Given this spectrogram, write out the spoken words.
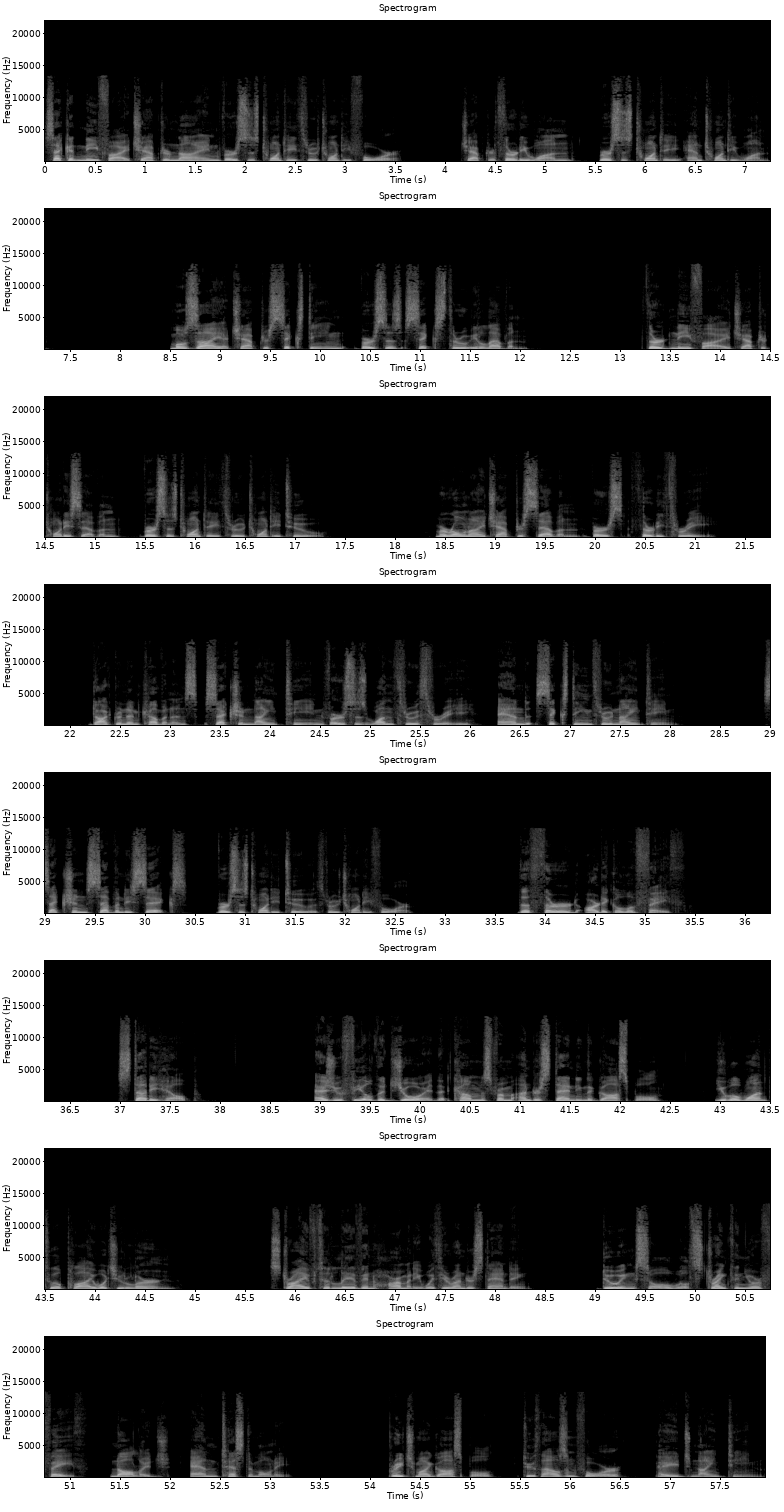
2 Nephi chapter 9 verses 20 through 24. Chapter 31 verses 20 and 21. Mosiah chapter 16, verses 6 through 11. 3 Nephi chapter 27, verses 20 through 22. Moroni chapter 7, verse 33. Doctrine and Covenants, section 19, verses 1 through 3 and 16 through 19. Section 76, verses 22 through 24. The third article of faith. Study help. As you feel the joy that comes from understanding the gospel, you will want to apply what you learn. Strive to live in harmony with your understanding. Doing so will strengthen your faith, knowledge, and testimony. Preach My Gospel, 2004, page 19.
